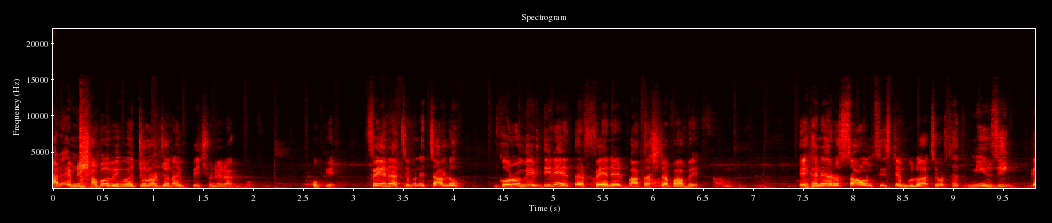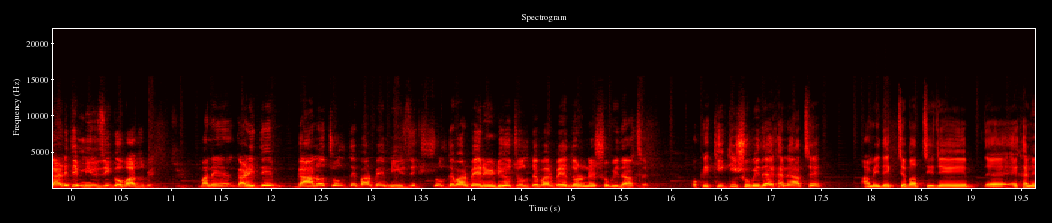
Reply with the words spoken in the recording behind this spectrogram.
আর এমনি স্বাভাবিকভাবে চলার জন্য আমি পেছনে রাখব। ওকে। ফ্যান আছে মানে চালক গরমের দিনে তার ফ্যানের বাতাসটা পাবে। এখানে আরও সাউন্ড সিস্টেমগুলো আছে অর্থাৎ মিউজিক গাড়িতে মিউজিকও বাজবে। মানে গাড়িতে গানও চলতে পারবে মিউজিক চলতে পারবে রেডিও চলতে পারবে এ ধরনের সুবিধা আছে। ওকে কি কি সুবিধা এখানে আছে? আমি দেখতে পাচ্ছি যে এখানে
